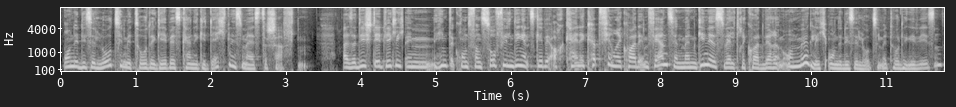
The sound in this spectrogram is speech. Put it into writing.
Ohne diese Lotsi-Methode gäbe es keine Gedächtnismeisterschaften. Also die steht wirklich im Hintergrund von so vielen Dingen. Es gäbe auch keine Köpfchenrekorde im Fernsehen. Mein Guinness-Weltrekord wäre unmöglich ohne diese Lotsi-Methode gewesen.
